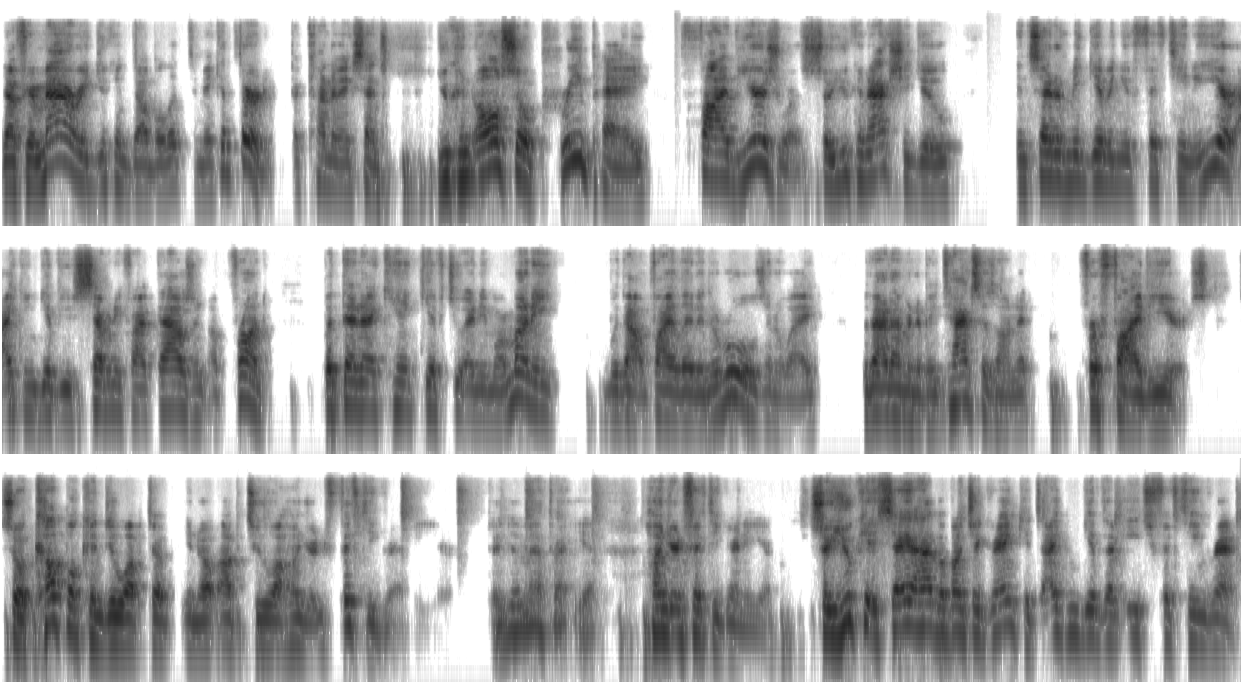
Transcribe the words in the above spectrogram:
Now, if you're married, you can double it to make it 30. That kind of makes sense. You can also prepay five years worth. So you can actually do, instead of me giving you 15 a year, I can give you 75,000 up front, but then I can't gift you any more money without violating the rules in a way, without having to pay taxes on it for five years. So a couple can do up to, you know, up to 150 grand a year. Did I do the math right? Yeah. 150 grand a year. So you can say I have a bunch of grandkids, I can give them each 15 grand.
